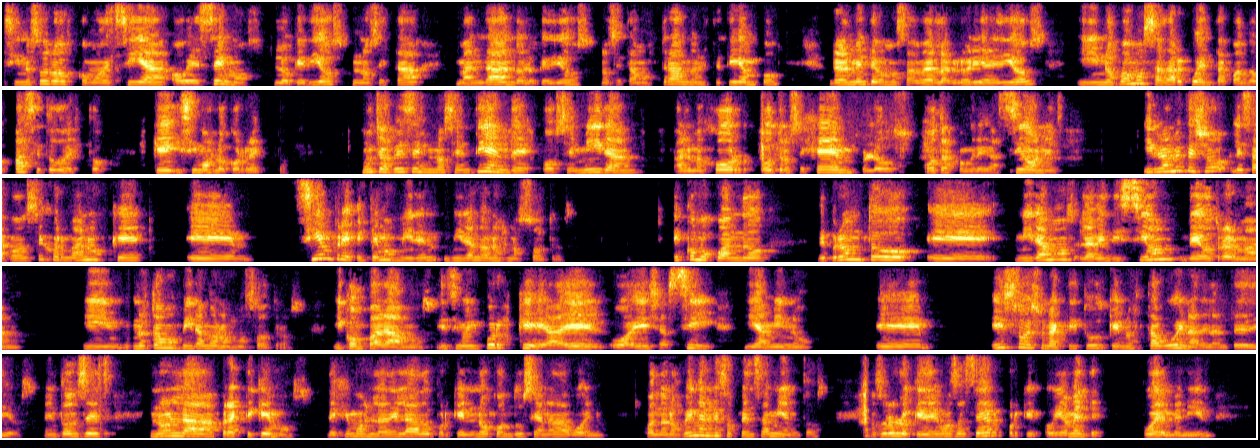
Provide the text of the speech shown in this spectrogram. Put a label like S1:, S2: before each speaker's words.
S1: si nosotros, como decía, obedecemos lo que Dios nos está mandando, lo que Dios nos está mostrando en este tiempo, realmente vamos a ver la gloria de Dios y nos vamos a dar cuenta cuando pase todo esto que hicimos lo correcto. Muchas veces no se entiende o se miran a lo mejor otros ejemplos, otras congregaciones, y realmente yo les aconsejo, hermanos, que eh, siempre estemos mirándonos nosotros. Es como cuando de pronto eh, miramos la bendición de otro hermano y no estamos mirándonos nosotros y comparamos y decimos, ¿y por qué a él o a ella sí y a mí no? Eh, eso es una actitud que no está buena delante de Dios. Entonces, no la practiquemos, dejémosla de lado porque no conduce a nada bueno. Cuando nos vengan esos pensamientos, nosotros lo que debemos hacer, porque obviamente pueden venir,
